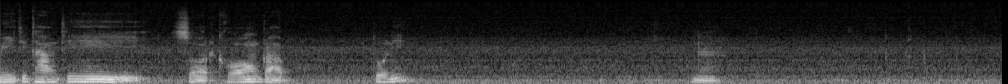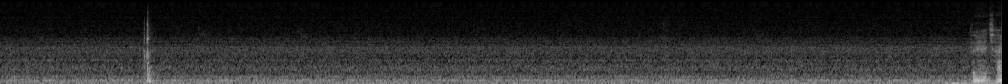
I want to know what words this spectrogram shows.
มีทิศทางที่สอดคล้องกับตัวนี้นะแต่ใช้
